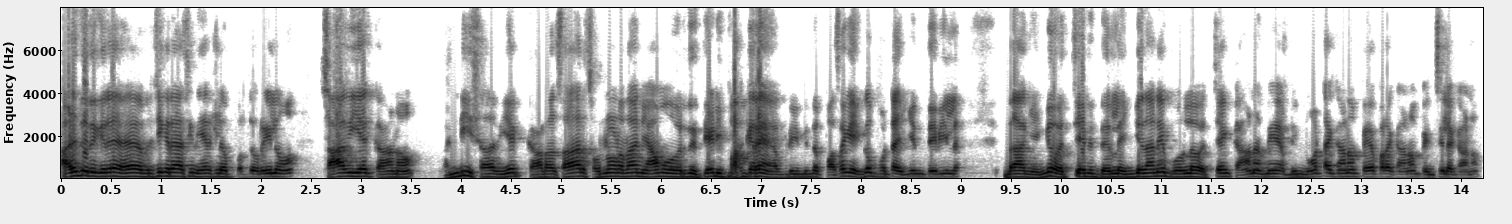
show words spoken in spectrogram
அடுத்து இருக்கிற விருச்சிகராசி நேர்களை பொறுத்தவரையிலும் சாவியை காணோம். வண்டி சாவியை காணோம். சார் சொன்னோன்னு தான் ஞாபகம் வருது. தேடி பார்க்கறேன் அப்படின்னு இந்த பசங்க எங்க போட்டாங்கன்னு தெரியல. நான் எங்க வச்சேன்னு தெரியல. இங்க தானே பொருளை வச்சேன். காணமே அப்படின்னு நோட்டை காணோம் பேப்பரை காணோம் பென்சிலை காணோம்.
